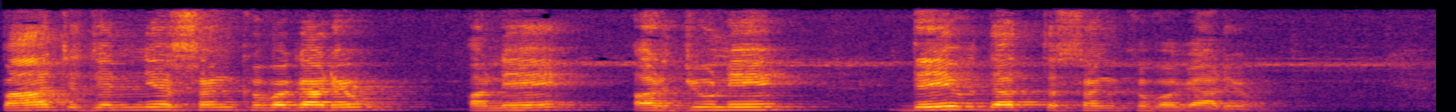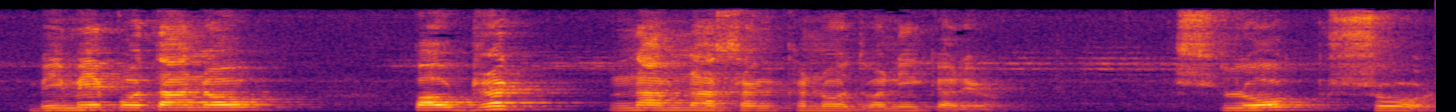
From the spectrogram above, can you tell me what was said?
પાંચજન્ય શંખ વગાડ્યો અને અર્જુને દેવદત્ત શંખ વગાડ્યો. ભીમે પોતાનો પૌડ્રક નામના શંખનો ધ્વનિ કર્યો. શ્લોક સોળ.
